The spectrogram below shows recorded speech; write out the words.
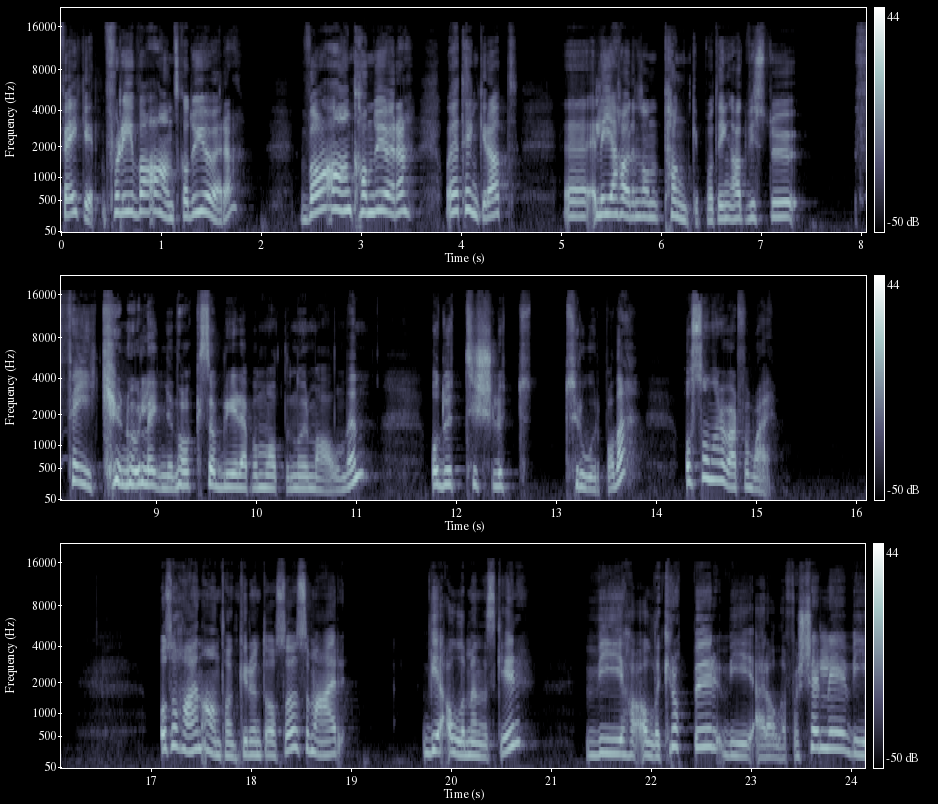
Fake it. Fordi hva annet skal du gjøre? Hva annet kan du gjøre? Og jeg tenker at eh, Eller jeg har en sånn tanke på ting at hvis du faker noe lenge nok, så blir det på en måte normalen din. Og du til slutt tror på det. Og sånn har det vært for meg. Og så har jeg en annen tanke rundt det også, som er Vi er alle mennesker. Vi har alle kropper. Vi er alle forskjellige. Vi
